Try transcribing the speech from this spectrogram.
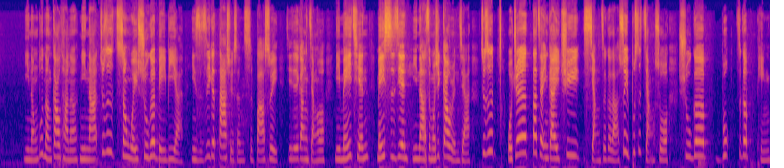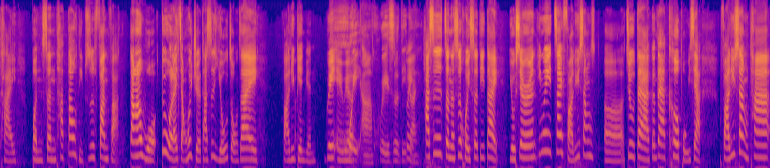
你能不能告他呢？你拿就是身为 Sugar Baby 啊，你只是一个大学生，十八岁。姐姐刚刚讲了，你没钱没时间，你拿什么去告人家？就是我觉得大家应该去想这个啦。所以不是讲说 Sugar Book 这个平台本身它到底不是犯法。当然，我对我来讲会觉得它是游走在法律边缘 （gray area）。灰啊，灰色地带。它是真的是灰色地带。有些人因为在法律上，呃，就大家跟大家科普一下，法律上它，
